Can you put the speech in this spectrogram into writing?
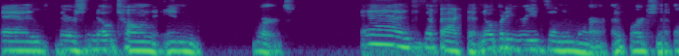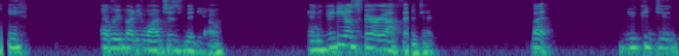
and there's no tone in words. And the fact that nobody reads anymore, unfortunately. Everybody watches video, and video is very authentic. But you can do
